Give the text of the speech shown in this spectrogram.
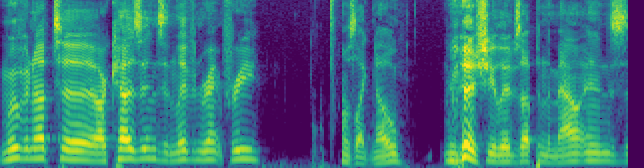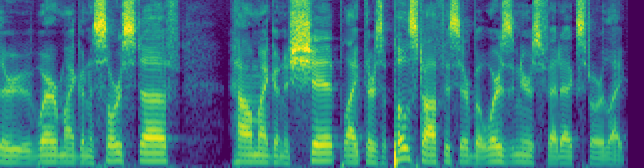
moving up to our cousins and living rent free? I was like, No. she lives up in the mountains. Where am I going to source stuff? How am I going to ship? Like, there's a post office there, but where's the nearest FedEx store? Like,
